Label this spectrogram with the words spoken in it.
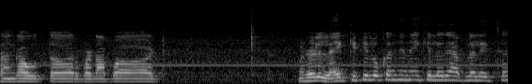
सांगा उत्तर पटापट. मंडळी लाईक किती लोकांनी नाही केलं रे आपलं लेक्चर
